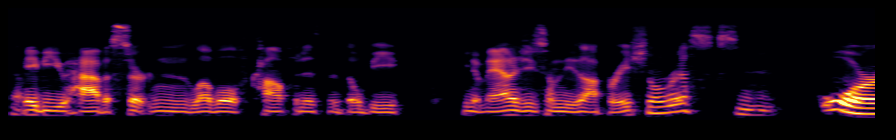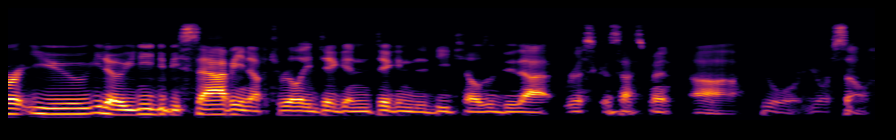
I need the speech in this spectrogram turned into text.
yep. maybe you have a certain level of confidence that they'll be you know managing some of these operational risks. Mm-hmm. Or you, you know, you need to be savvy enough to really dig in, dig into details and do that risk assessment uh, your, yourself.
